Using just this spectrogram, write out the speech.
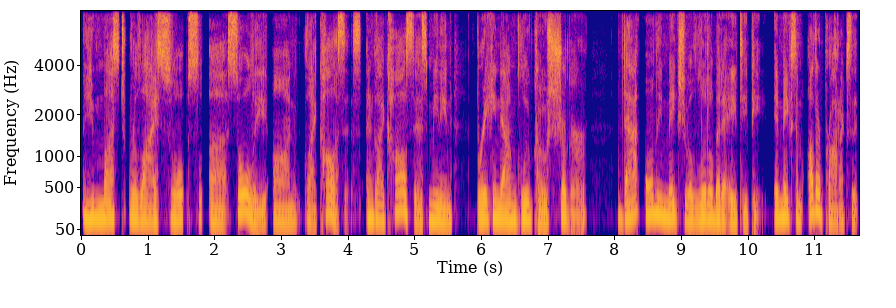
you must rely sol- uh, solely on glycolysis. And glycolysis, meaning breaking down glucose, sugar, that only makes you a little bit of ATP. It makes some other products that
